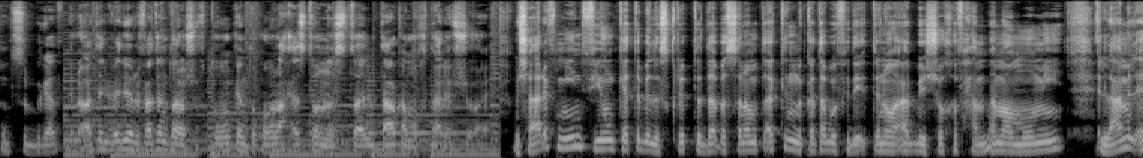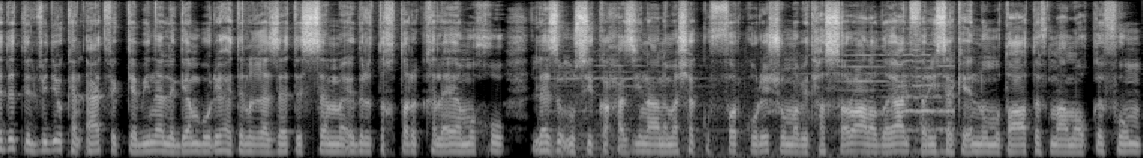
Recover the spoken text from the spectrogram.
خلص بجد. دلوقتي الفيديو اللي فات أنتوا لو شفتوه ممكن تكونوا لاحظتوا إن ال style بتاعه كان مختلف شوية. مش عارف مين فيهم كاتب السكريبت ده بس أنا متأكد إنه كتبه في دقيقتين وهو قاعد بيشخ في حمام عمومي. اللي عامل edit للفيديو كان قاعد في الكابينة اللي جنبه ريحة الغازات السامة قدرت تخترق خلايا مخه. لازق موسيقى حزينة على مشهد كفار قريش وهما بيتحسروا على ضياع الفريسة كأنه متعاطف مع موقفهم.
